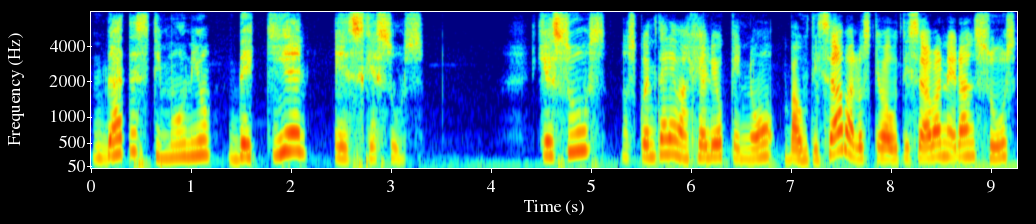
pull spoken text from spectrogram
da testimonio de quién es Jesús. Jesús nos cuenta el Evangelio que no bautizaba, los que bautizaban eran sus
